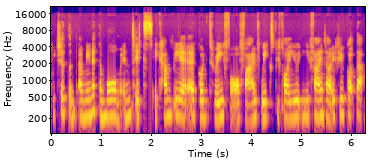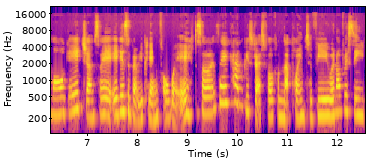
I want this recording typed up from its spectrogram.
which the, I mean at the moment it's it can be a, a, good three, four, five weeks before you you find out if you've got that mortgage, and so it, it is a very painful wait. So, so it can be stressful from that point of view, and obviously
